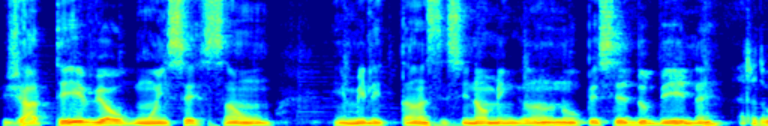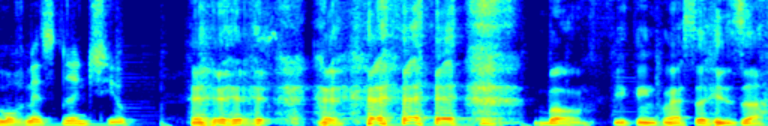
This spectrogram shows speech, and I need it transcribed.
já teve alguma inserção em militância, se não me engano, no PCdoB, né? Era do movimento estudantil. Bom, fiquem com essa risada.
